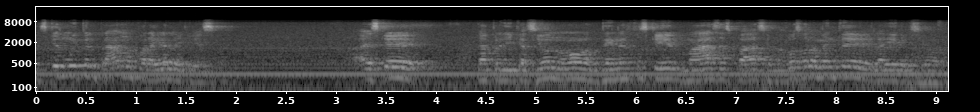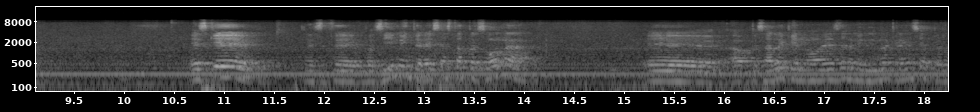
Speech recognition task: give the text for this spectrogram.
es que es muy temprano para ir a la iglesia, ah, es que la predicación no, tenemos que ir más despacio, mejor solamente la dirección. Es que este, pues sí, me interesa esta persona, eh, a pesar de que no es de la misma creencia, pero...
